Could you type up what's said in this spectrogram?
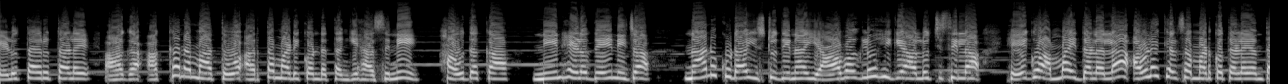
ಹೇಳುತ್ತಾ ಇರುತ್ತಾಳೆ. ಆಗ ಅಕ್ಕನ ಮಾತು ಅರ್ಥ ಮಾಡಿಕೊಂಡ ತಂಗಿ ಹಾಸಿನಿ, ಹೌದಕ್ಕ, ನೀನ್ ಹೇಳೋದೇ ನಿಜ. ನಾನು ಕೂಡ ಇಷ್ಟು ದಿನ ಯಾವಾಗ್ಲೂ ಹೀಗೆ ಆಲೋಚಿಸಿಲ್ಲ. ಹೇಗೋ ಅಮ್ಮ ಇದ್ದಾಳಲ್ಲ, ಅವಳೇ ಕೆಲಸ ಮಾಡ್ಕೋತಾಳೆ ಅಂತ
